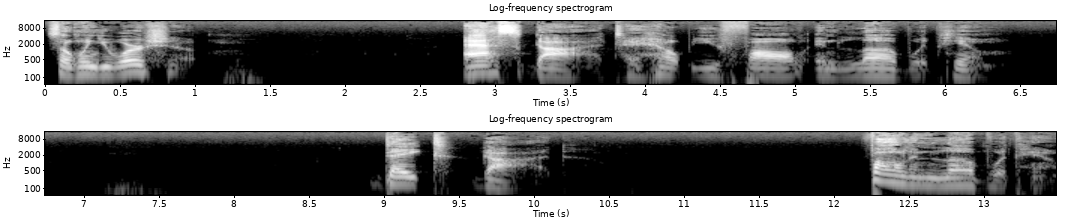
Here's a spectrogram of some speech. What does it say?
So when you worship, ask God to help you fall in love with Him. Date God. Fall in love with Him.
